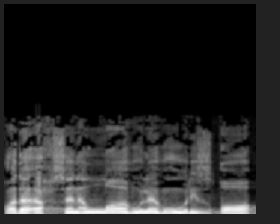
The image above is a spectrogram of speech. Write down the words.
قد أحسن الله له رزقا.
